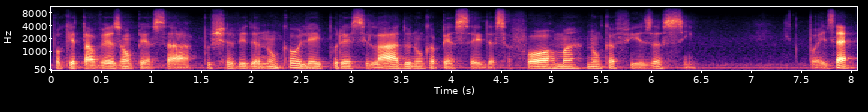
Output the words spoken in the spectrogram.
Porque talvez vão pensar: puxa vida, eu nunca olhei por esse lado, nunca pensei dessa forma, nunca fiz assim. Pois é,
